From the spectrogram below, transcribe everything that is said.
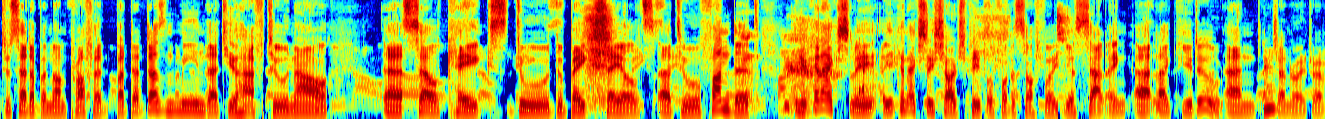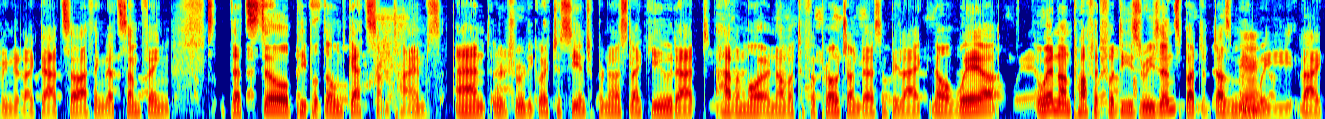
to set up a nonprofit. But that doesn't mean that you have to now uh, sell cakes, do do bake sales uh, to fund it, you can actually you can actually charge people for the software you're selling, uh, like you do, and generate revenue like that. So I think that's something that still people don't get sometimes, and it's really great to see entrepreneurs like you that have a more innovative approach on this and be like, no, we're we're non-profit for these reasons, but it doesn't mean we like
